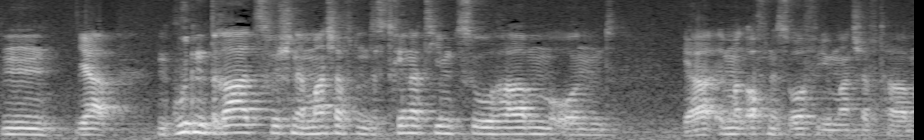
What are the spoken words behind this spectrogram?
Hm, ja, einen guten Draht zwischen der Mannschaft und das Trainerteam zu haben und ja, immer ein offenes Ohr für die Mannschaft haben.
